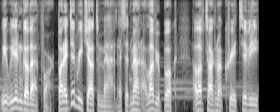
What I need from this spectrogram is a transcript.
We, we didn't go that far, but I did reach out to Matt and I said, Matt, I love your book. I love talking about creativity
